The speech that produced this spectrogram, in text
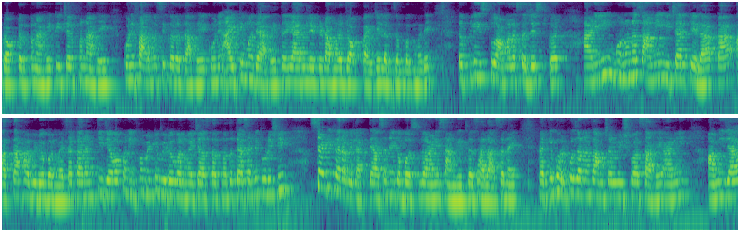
डॉक्टर पण आहे टीचर पण आहे कोणी फार्मसी करत आहे कोणी आय टीमध्ये आहे तर या रिलेटेड आम्हाला जॉब पाहिजे लक्झमबर्गमध्ये. तर प्लीज तू आम्हाला सजेस्ट कर. आणि म्हणूनच आम्ही विचार केला का आता हा व्हिडिओ बनवायचा कारण की जेव्हा पण इन्फॉर्मेटिव्ह व्हिडिओ बनवायचे असतात ना तर त्यासाठी थोडीशी स्टडी करावी लागते. असं नाही का बसलं आणि सांगितलं झालं असं नाही. कारण की भरपूर जणांचा आमच्यावर विश्वास आहे आणि आम्ही ज्या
